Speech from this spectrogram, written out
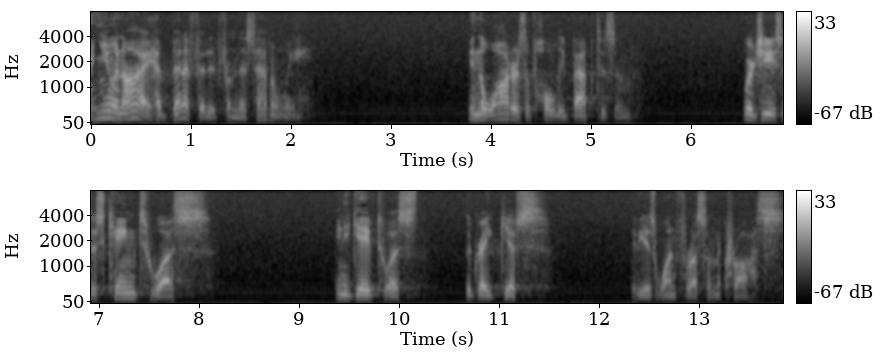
And you and I have benefited from this, haven't we? In the waters of holy baptism, where Jesus came to us and he gave to us the great gifts that he has won for us on the cross.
